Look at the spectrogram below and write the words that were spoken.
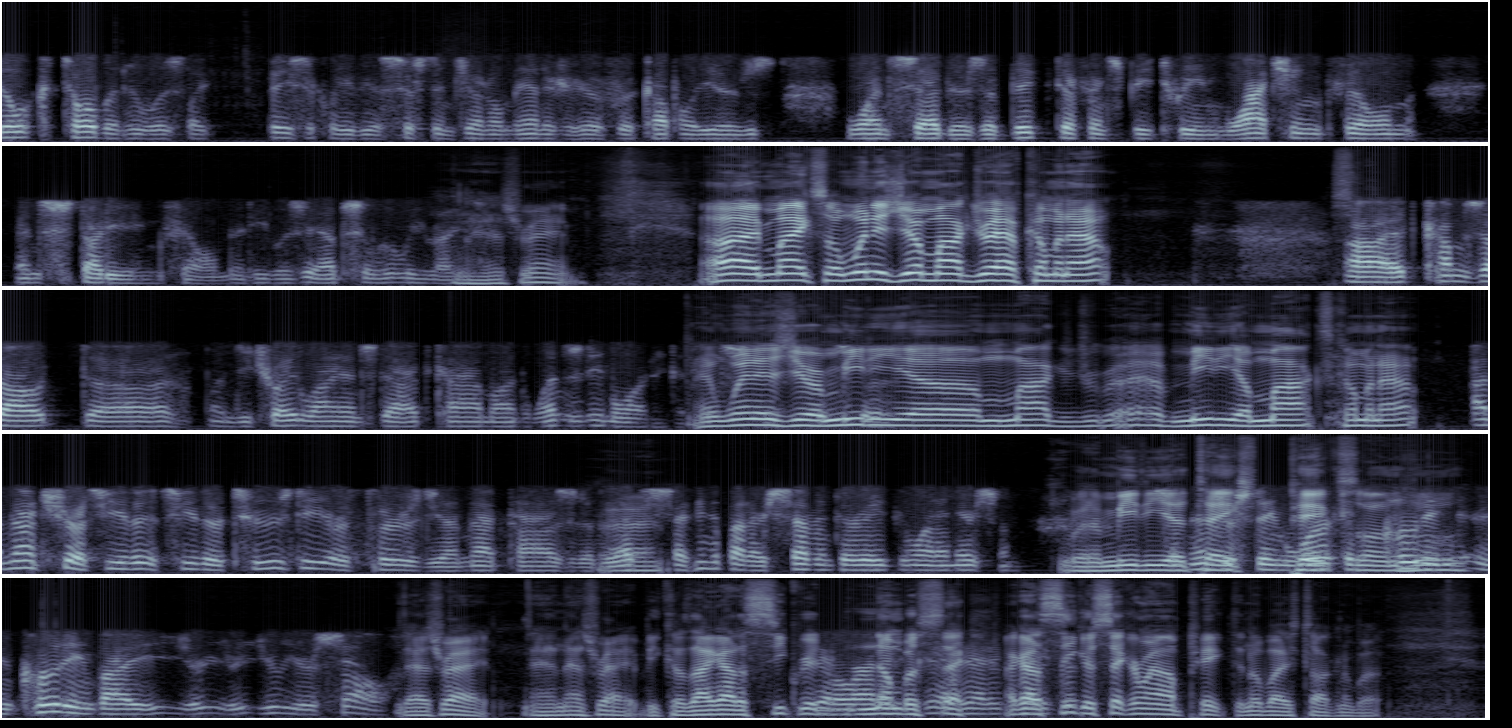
Bill Tobin, who was like basically the assistant general manager here for a couple of years, once said there's a big difference between watching film and studying film, and he was absolutely right. That's right. All right, Mike. So when is your mock draft coming out? Uh, it comes out uh, on DetroitLions.com on Wednesday morning. And when is your media mock media mocks coming out? I'm not sure. It's either it's either Tuesday or Thursday. I'm not positive. All That's right. I think about our seventh or eighth one, and there's some, Where the media some takes interesting work, on including who. including by your, your, you yourself. That's right, and that's right because I got a secret got a of- number yeah, sec. you had a I got a good- secret second round pick that nobody's talking about.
